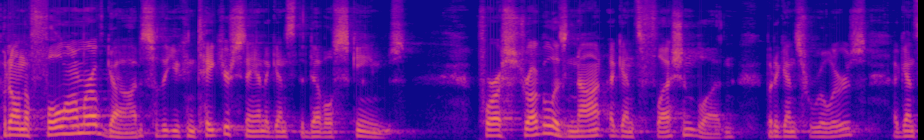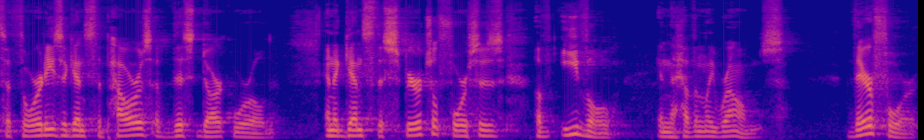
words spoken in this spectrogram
Put on the full armor of God so that you can take your stand against the devil's schemes. For our struggle is not against flesh and blood, but against rulers, against authorities, against the powers of this dark world, and against the spiritual forces of evil in the heavenly realms. Therefore,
